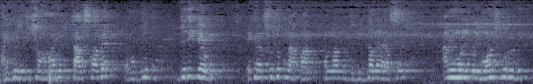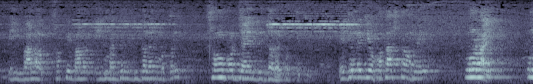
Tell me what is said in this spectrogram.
ভাগ্য যদি সহায় চান্স পাবে এবং যদি- কেউ এখানে সুযোগ না পান, অন্যান্য যে বিদ্যালয় আছে, আমি মনে করি মহেশপুর এই বালক সরকারি বালক এই মাধ্যমিক বিদ্যালয়ের মতোই সমপর্যায়ের বিদ্যালয় প্রত্যেকে এই জন্য কেউ হতাশ না হয়ে পুনরায় কোন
